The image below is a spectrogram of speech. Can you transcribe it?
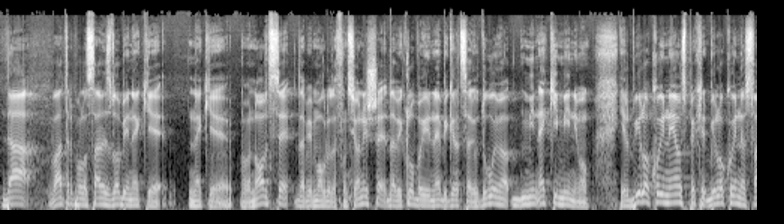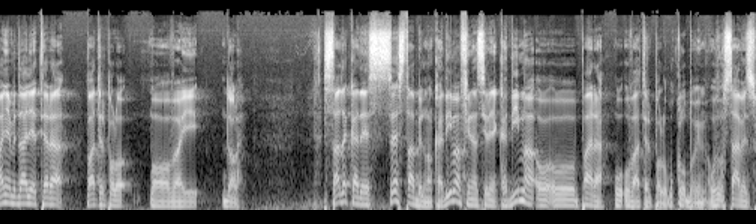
Da Vaterpolo Savez dobije neke, neke novce da bi moglo da funkcioniše, da bi klubovi ne bi grcali u dugovima, mi, neki minimum. Jer bilo koji neuspeh, bilo koji neosvanja medalje tera Vaterpolo ovaj, dole. Sada kada je sve stabilno, kad ima finansiranje, kad ima o, o, para u, u Waterpolu, u klubovima, u, u savezu,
